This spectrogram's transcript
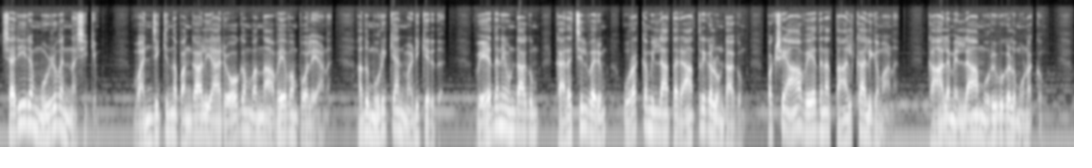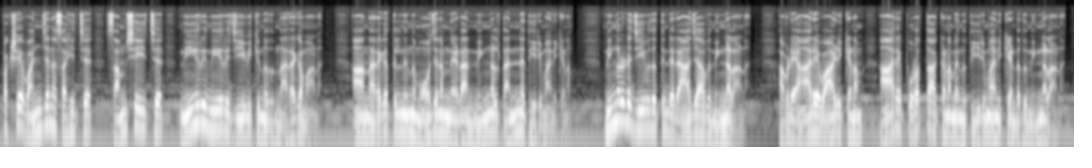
ശരീരം മുഴുവൻ നശിക്കും. വഞ്ചിക്കുന്ന പങ്കാളി ആ രോഗം വന്ന അവയവം പോലെയാണ്. അത് മുറിക്കാൻ മടിക്കരുത്. വേദനയുണ്ടാകും കരച്ചിൽ വരും ഉറക്കമില്ലാത്ത രാത്രികളുണ്ടാകും പക്ഷേ ആ വേദന താൽക്കാലികമാണ്. കാലമെല്ലാ മുറിവുകളും ഉണക്കും. പക്ഷേ വഞ്ചന സഹിച്ച് സംശയിച്ച് നീറി നീറി ജീവിക്കുന്നത് നരകമാണ്. ആ നരകത്തിൽ നിന്ന് മോചനം നേടാൻ നിങ്ങൾ തന്നെ തീരുമാനിക്കണം. നിങ്ങളുടെ ജീവിതത്തിന്റെ രാജാവ് നിങ്ങളാണ്. അവിടെ ആരെ വാഴിക്കണം ആരെ പുറത്താക്കണം എന്ന് തീരുമാനിക്കേണ്ടത് നിങ്ങളാണ്.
